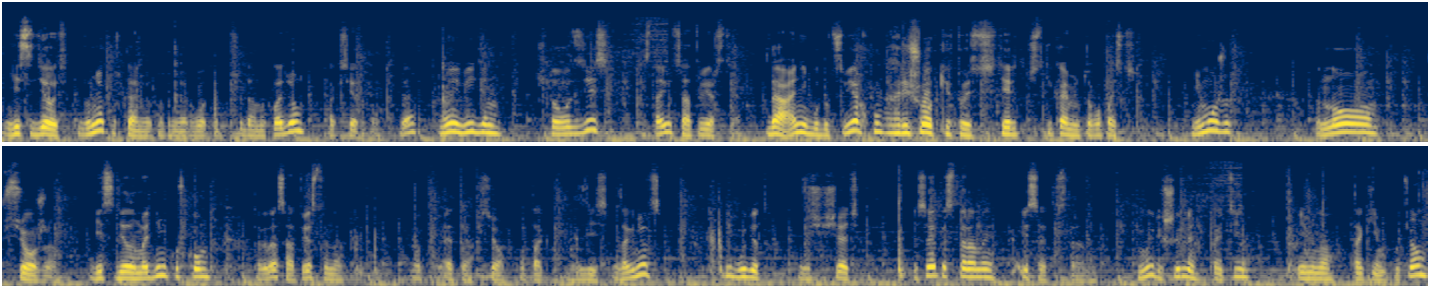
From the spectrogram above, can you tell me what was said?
Если делать двумя кусками, вот, например, вот сюда мы кладем, так сетку, да, мы видим, что вот здесь остаются отверстия. Да, они будут сверху, решетки, то есть теоретически камень то попасть не может, но все же, если делаем одним куском, тогда, соответственно, вот это все вот так здесь загнется и будет защищать и с этой стороны, и с этой стороны. Мы решили пойти именно таким путем.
